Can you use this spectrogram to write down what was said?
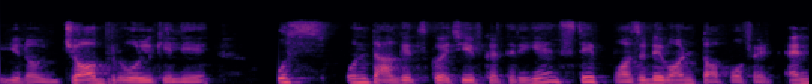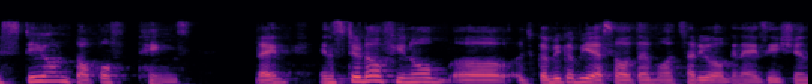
यू नो जॉब रोल के लिए उस उन टारगेट्स को अचीव करते रहिए and stay positive on top of it and stay on top of things right instead of you know कभी कभी ऐसा होता है, बहुत सारी ऑर्गेनाइजेशन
